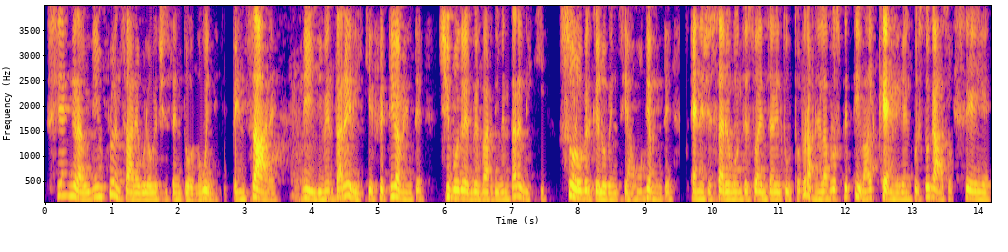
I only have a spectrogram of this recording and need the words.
sia in grado di influenzare quello che ci sta intorno. Quindi pensare di diventare ricchi effettivamente ci potrebbe far diventare ricchi solo perché lo pensiamo. Ovviamente è necessario contestualizzare il tutto, però nella prospettiva alchemica in questo caso, se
